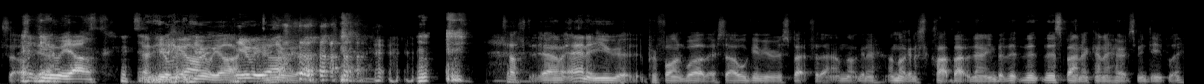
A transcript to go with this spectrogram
So And yeah. here we are. and here, we are. here we are. Here we And are. Tough. To, yeah, I mean, Anna, you performed well there, so I will give you respect for that. I'm not gonna, I'm not gonna clap back with anything, but th- th- this banner kind of hurts me deeply.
